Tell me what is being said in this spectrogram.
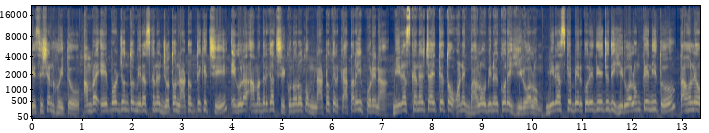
ডিসিশন হইতো। আমরা এই পর্যন্ত মিরাজ খানের যত নাটক দেখেছি, এগুলা আমাদের কাছে কোনো রকম নাটকের কাতারেই পড়ে না। মিরাজ খানের চাইতে তো অনেক ভালো অভিনয় করে হিরো আলম। মিরাজকে বের করে দিয়ে যদি হিরো আলমকে নিত, তাহলেও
